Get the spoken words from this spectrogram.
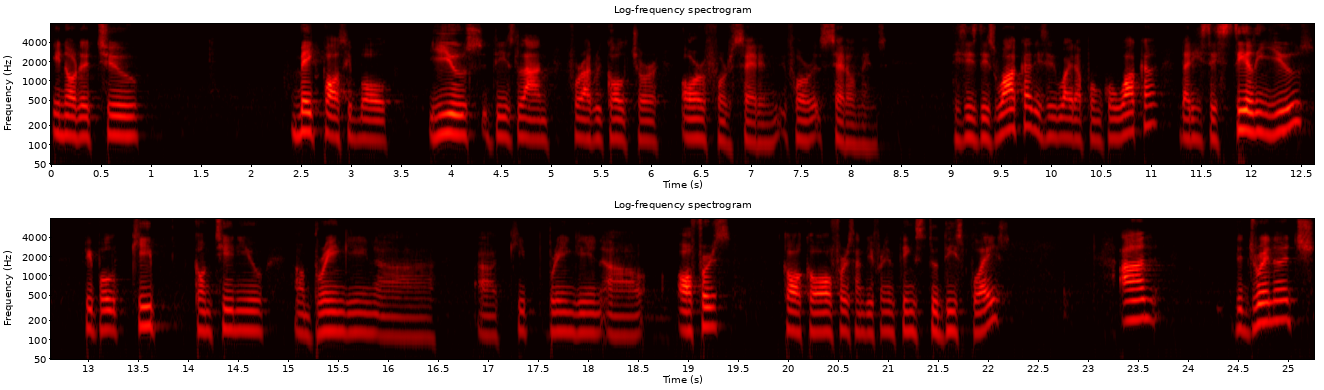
in order to make possible use this land for agriculture or for, for settlements. This is this waka, this is Wayraponko waka that is still in use. People keep continue uh, bringing uh, uh, keep bringing uh, offers, coca offers and different things to this place. And the drainage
